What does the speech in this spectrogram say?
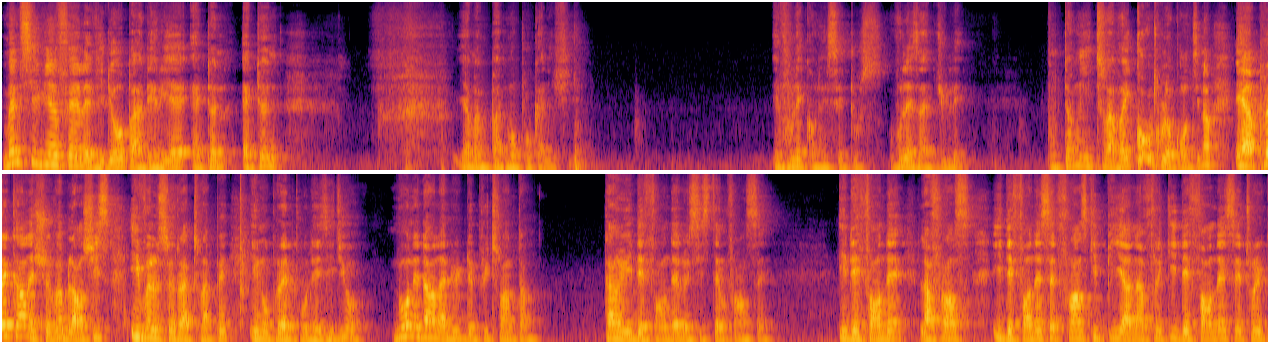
même s'il vient faire les vidéos par derrière, est un... Un il n'y a même pas de mot pour qualifier. Et vous les connaissez tous, vous les adulez. Pourtant, ils travaillent contre le continent. Et après, quand les cheveux blanchissent, ils veulent se rattraper, ils nous prennent pour des idiots. Nous, on est dans la lutte depuis 30 ans. Quand ils défendaient le système français. Ils défendaient la France. Ils défendaient cette France qui pille en Afrique. Ils défendaient ces trucs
